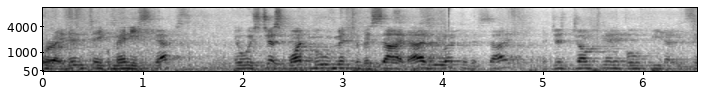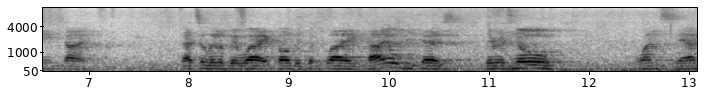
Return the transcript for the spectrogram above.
Where I didn't take many steps, it was just one movement to the side. As we went to the side, just jumped in both feet at the same time. That's a little bit why I called it the flying tile because there is no one step,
